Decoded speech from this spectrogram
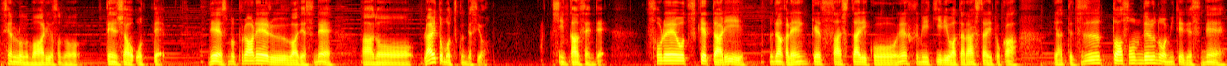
線路の周りをその電車を追って。でそのプラレールはですねあのライトもつくんですよ新幹線で。それをつけたりなんか連結させたりこうね踏切渡らしたりとかやってずっと遊んでるのを見てですね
